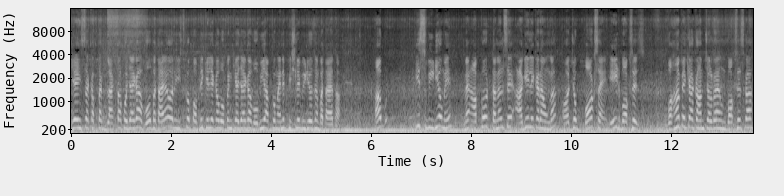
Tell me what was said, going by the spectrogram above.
ये हिस्सा कब तक ब्लैक टॉप हो जाएगा वो बताया और इसको पब्लिक के लिए कब ओपन किया जाएगा वो भी आपको मैंने पिछले वीडियोज़ में बताया था। अब इस वीडियो में मैं आपको टनल से आगे लेकर आऊँगा और जो बॉक्स हैं एट बॉक्सेज वहाँ पे क्या काम चल रहा है उन बॉक्सेस का,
